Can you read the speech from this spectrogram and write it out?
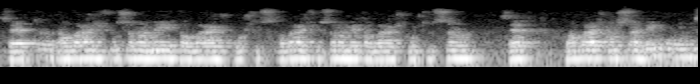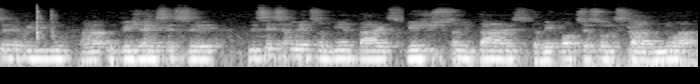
certo? Alvarás de funcionamento, alvarás de construção, alvarás de funcionamento, alvarás de construção, certo? O alvará de construção é bem comum que seja pedido a, o PGRCC, licenciamentos ambientais, registros sanitários, também pode ser solicitado no, na,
